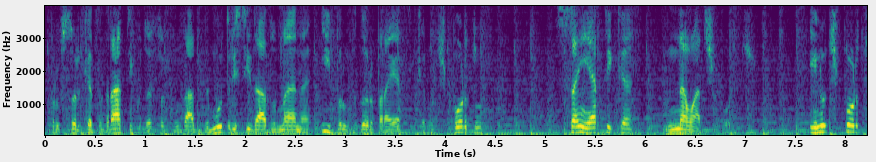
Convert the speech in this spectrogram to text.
professor catedrático da Faculdade de Motricidade Humana e provedor para a ética no desporto, sem ética não há desporto. E no desporto,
